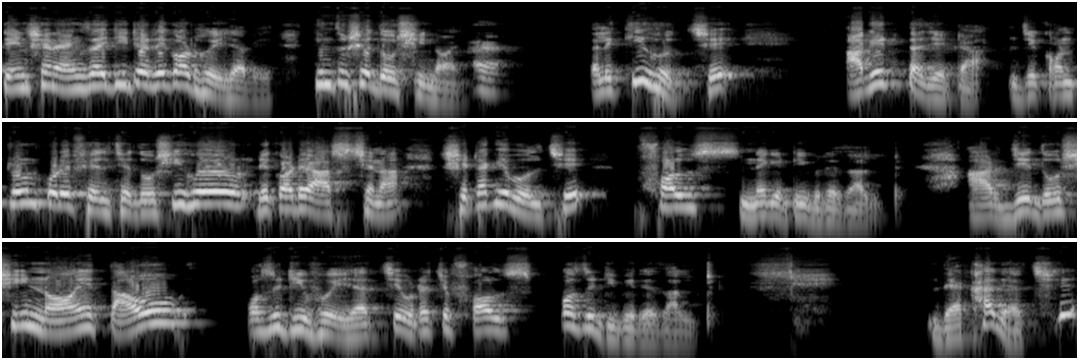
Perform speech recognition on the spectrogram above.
টেনশন অ্যাংজাইটিটা রেকর্ড হয়ে যাবে। কিন্তু সে দোষী নয়। হ্যাঁ। তাহলে কি হচ্ছে? আগেরটা যেটা যে কন্ট্রোল করে ফেলছে দোষী হয়েও রেকর্ডে আসছে না সেটাকে বলছে ফলস নেগেটিভ রেজাল্ট আর যে দোষী নয় তাও পজিটিভ হয়ে যাচ্ছে ওটা হচ্ছে ফলস পজিটিভ রেজাল্ট দেখা গেছে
